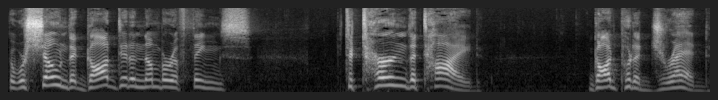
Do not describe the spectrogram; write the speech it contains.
But we're shown that God did a number of things to turn the tide. God put a dread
